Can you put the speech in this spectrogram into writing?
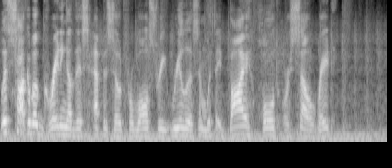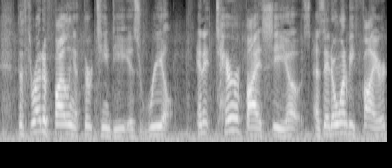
Let's talk about grading of this episode for Wall Street Realism with a buy, hold, or sell rating. The threat of filing a 13D is real, and it terrifies CEOs as they don't want to be fired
